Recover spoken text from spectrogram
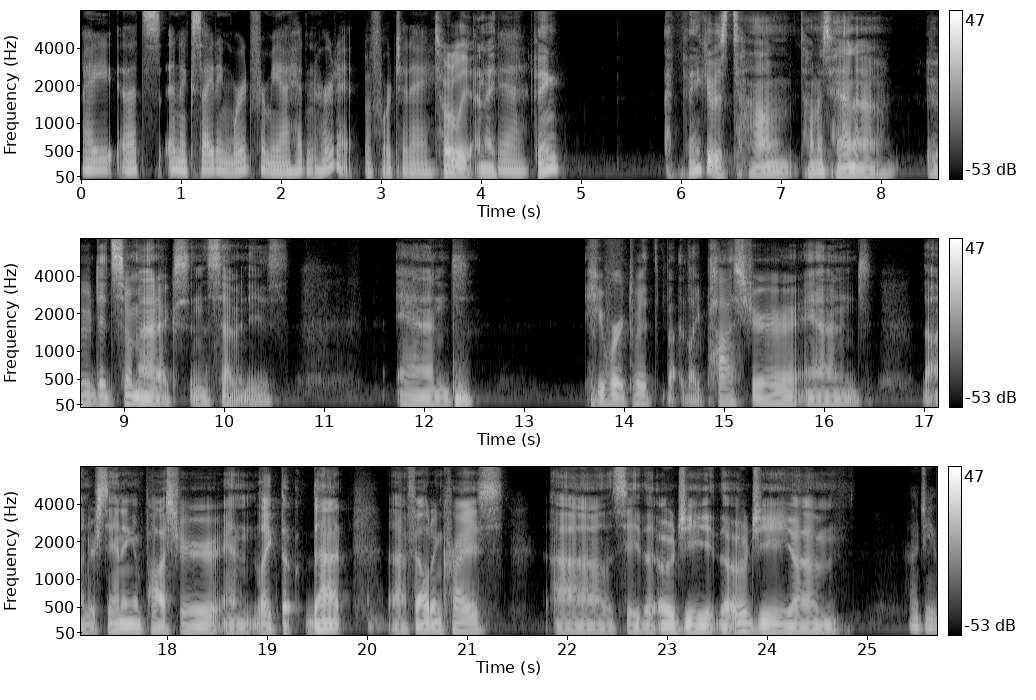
I that's an exciting word for me. I hadn't heard it before today. totally and i Yeah. think i think it was tom thomas hanna who did somatics in the 70s and he worked with like posture and the understanding of posture and like the that uh, Feldenkrais. Uh, let's see the OG the OG um, gee.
